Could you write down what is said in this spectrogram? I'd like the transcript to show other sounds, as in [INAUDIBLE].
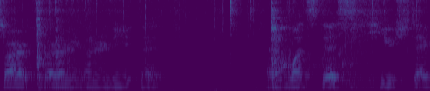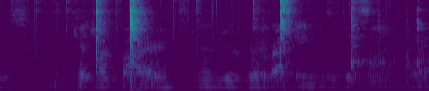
start burning underneath it. And once this huge things catch on fire, then you're good. Cracking is a good sign. Yeah.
